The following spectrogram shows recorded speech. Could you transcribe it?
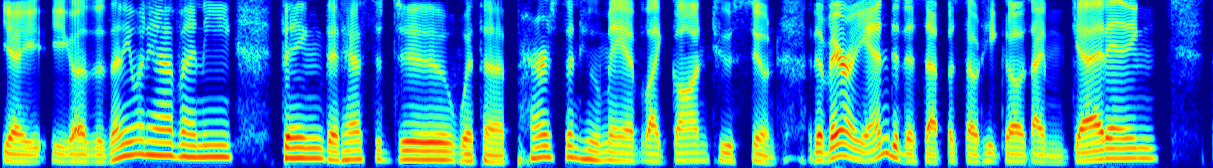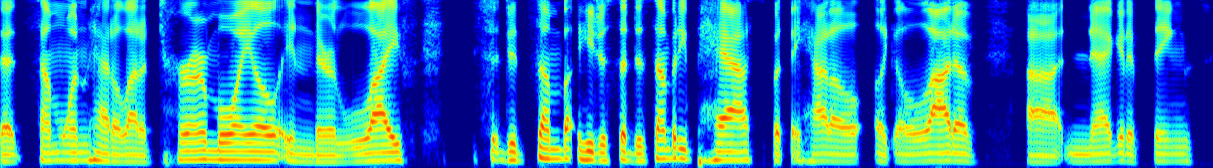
Yeah, he, he goes. Does anyone have anything that has to do with a person who may have like gone too soon? At the very end of this episode, he goes, "I'm getting that someone had a lot of turmoil in their life. So did somebody?" He just said, "Did somebody pass?" But they had a like a lot of uh, negative things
